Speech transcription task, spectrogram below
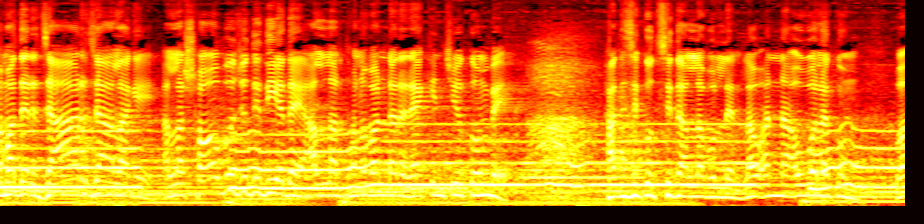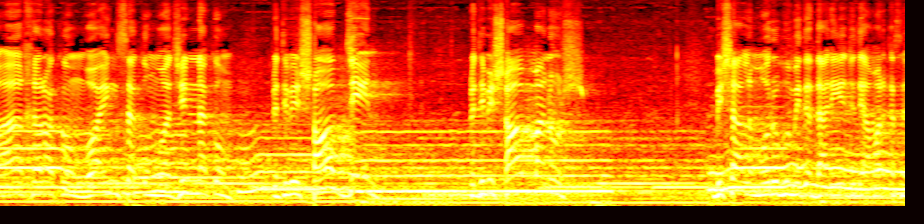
আমাদের যার যা লাগে, আল্লাহ সবও যদি দিয়ে দেয়, আল্লাহর ধনভাণ্ডারের এক ইঞ্চিও কমবে। হাদিসে কুৎসিতে আল্লাহ বললেন, লাউ আন্না আউয়ালাকুম ওয়া আখিরাকুম ওয়া ইনসাকুম ওয়া জিন্নাকুম। পৃথিবীর সব জিন, পৃথিবীর সব মানুষ বিশাল মরুভূমিতে দাঁড়িয়ে যদি আমার কাছে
